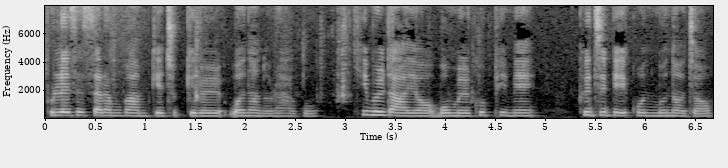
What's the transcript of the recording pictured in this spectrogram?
블레셋 사람과 함께 죽기를 원하노라 하고 힘을 다하여 몸을 굽힘에 그 집이 곧 무너져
